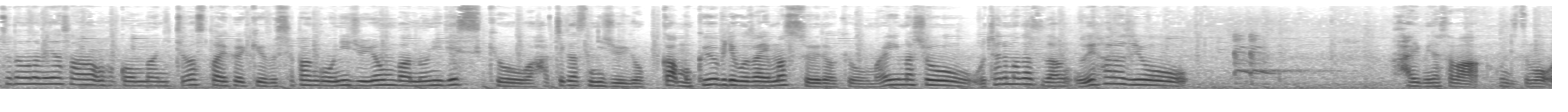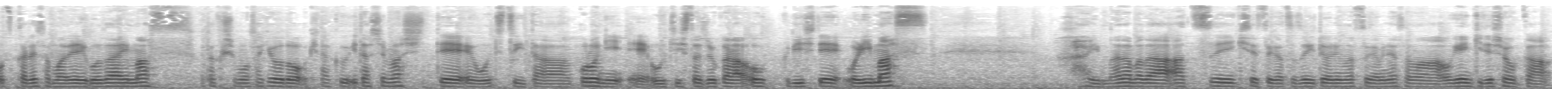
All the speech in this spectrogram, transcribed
茶玉の皆さんおはこんばんにちは。スパイフ野球部背番号24番の2です。今日は8月24日木曜日でございます。それでは今日も参りましょう。お茶の間雑談上原城。はい皆様本日もお疲れ様でございます。私も先ほど帰宅いたしまして落ち着いた頃におうちスタジオからお送りしております。はいまだまだ暑い季節が続いておりますが皆様お元気でしょうか？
